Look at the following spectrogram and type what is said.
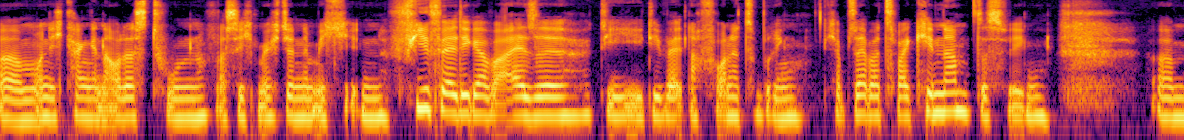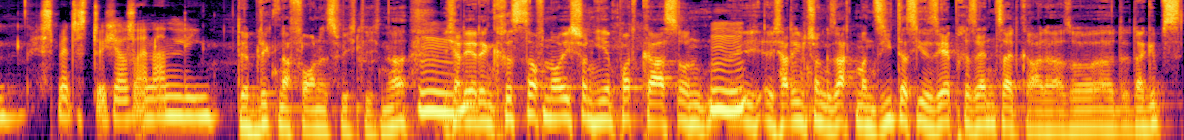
Ähm, und ich kann genau das tun, was ich möchte, nämlich in vielfältiger Weise die, die Welt nach vorne zu bringen. Ich habe selber zwei Kinder, deswegen ähm, ist mir das durchaus ein Anliegen. Der Blick nach vorne ist wichtig. Ne? Mhm. Ich hatte ja den Christoph neulich schon hier im Podcast und mhm. ich, ich, hatte ihm schon gesagt, man sieht, dass ihr sehr präsent seid gerade. Also äh, da gibt's,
